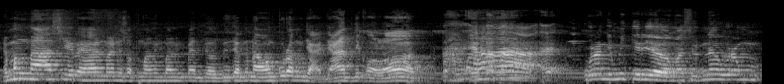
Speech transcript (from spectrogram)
Emang nasi rehan mana sok maling-maling pentil teh jangan naon kurang jajan di kolot. Tah eta tah urang ge mikir ya maksudna urang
